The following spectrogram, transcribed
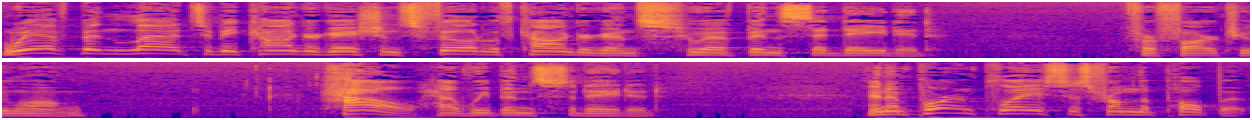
We have been led to be congregations filled with congregants who have been sedated for far too long. How have we been sedated? An important place is from the pulpit.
